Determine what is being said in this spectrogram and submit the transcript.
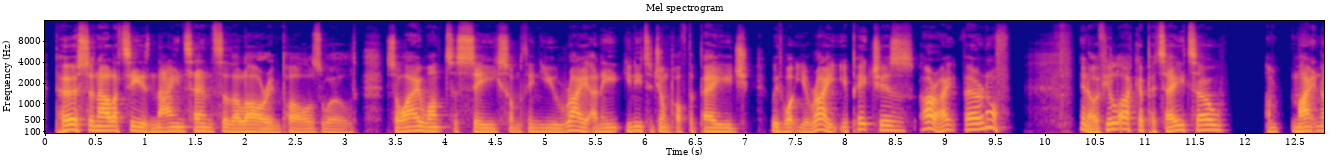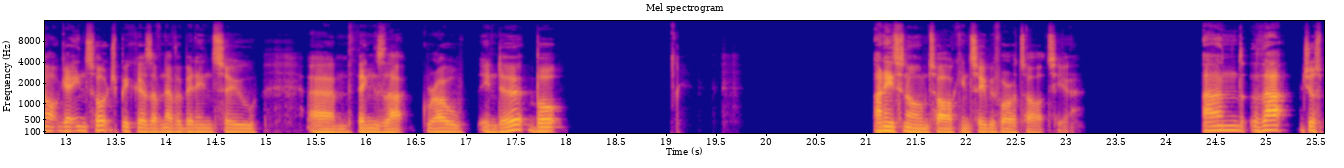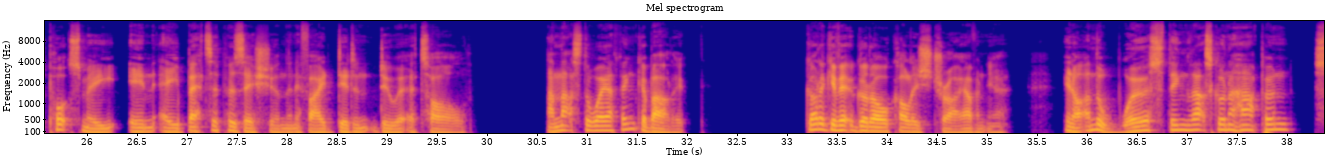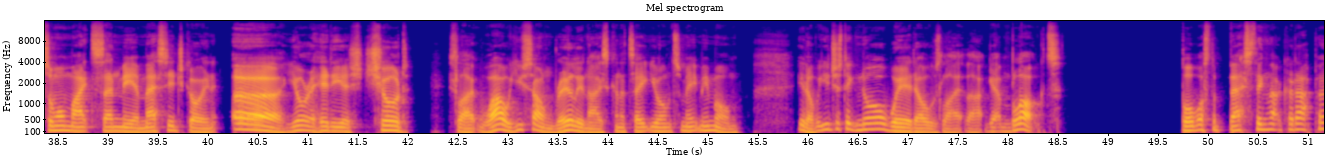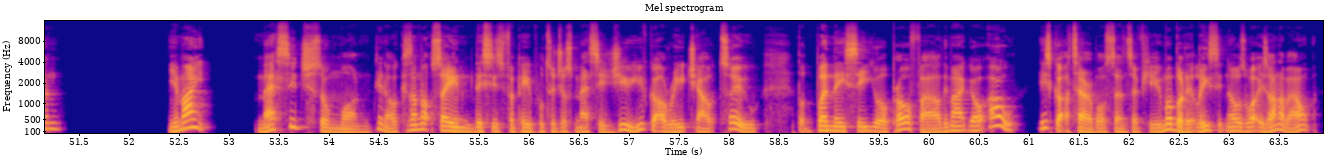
Personality is nine tenths of the law in Paul's world. So I want to see something you write. I need you need to jump off the page with what you write. Your pictures, all right, fair enough. You know, if you look like a potato, I might not get in touch because I've never been into um, things that grow in dirt. But I need to know who I'm talking to before I talk to you. And that just puts me in a better position than if I didn't do it at all. And that's the way I think about it. Got to give it a good old college try, haven't you? You know, and the worst thing that's going to happen, someone might send me a message going, "Uh, you're a hideous chud." It's like, "Wow, you sound really nice. Can I take you home to meet me mum?" You know, but you just ignore weirdos like that, getting blocked. But what's the best thing that could happen? You might message someone, you know, because I'm not saying this is for people to just message you. You've got to reach out too. But when they see your profile, they might go, oh, he's got a terrible sense of humor, but at least it knows what he's on about.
